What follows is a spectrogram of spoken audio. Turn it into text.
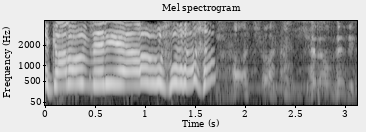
I got on video. How did to get on video?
